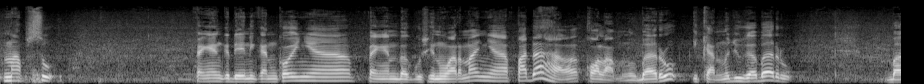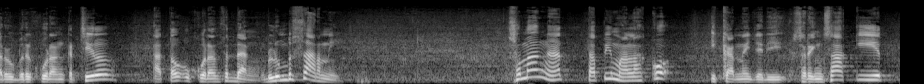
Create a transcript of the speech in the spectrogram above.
nafsu. Pengen gedein ikan koinya, pengen bagusin warnanya. Padahal kolam lu baru, ikan lu juga baru. Baru berkurang kecil atau ukuran sedang. Belum besar nih. Semangat, tapi malah kok ikannya jadi sering sakit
